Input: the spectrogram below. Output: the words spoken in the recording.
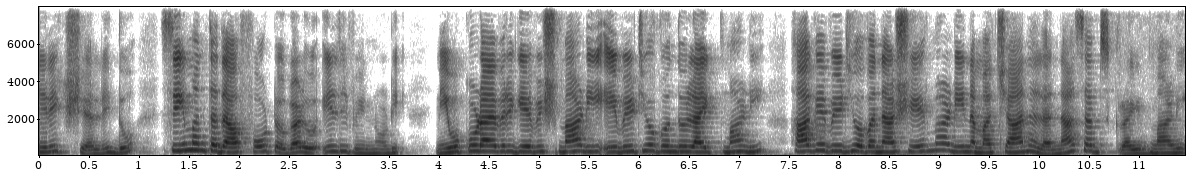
ನಿರೀಕ್ಷೆಯಲ್ಲಿದ್ದು, ಸೀಮಂತದ ಫೋಟೋಗಳು ಇಲ್ಲಿವೆ ನೋಡಿ. ನೀವು ಕೂಡ ಇವರಿಗೆ ವಿಶ್ ಮಾಡಿ, ಈ ವಿಡಿಯೋಗೊಂದು ಲೈಕ್ ಮಾಡಿ, ಹಾಗೆ ವಿಡಿಯೋವನ್ನು ಶೇರ್ ಮಾಡಿ, ನಮ್ಮ ಚಾನಲನ್ನು ಸಬ್ಸ್ಕ್ರೈಬ್ ಮಾಡಿ.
